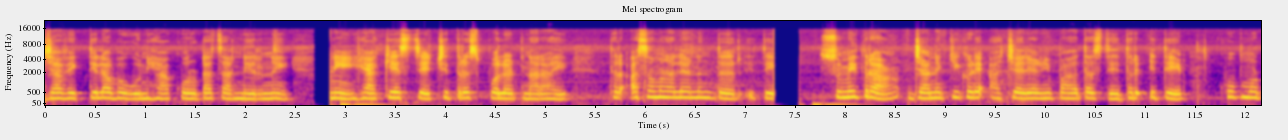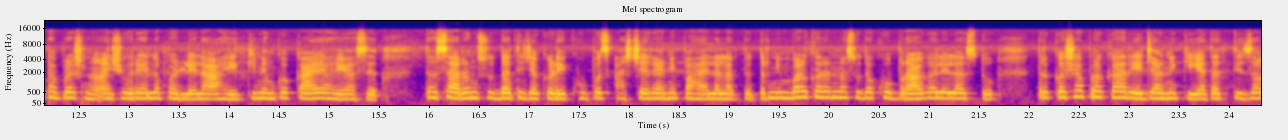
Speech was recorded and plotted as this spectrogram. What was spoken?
ज्या व्यक्तीला बघून ह्या कोर्टाचा निर्णय आणि ह्या केसचे चित्रच पलटणार आहे. तर असं म्हणाल्यानंतर इथे सुमित्रा जानकीकडे आश्चर्याने पाहत असते. तर इथे खूप मोठा प्रश्न ऐश्वर्याला पडलेला आहे की नेमकं काय आहे असं. तर सारंगसुद्धा तिच्याकडे खूपच आश्चर्याने पाहायला लागतो. तर निंबाळकरांना सुद्धा खूप राग आलेला असतो. तर कशा प्रकारे जानकी आता तिचा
